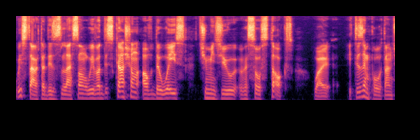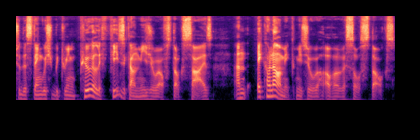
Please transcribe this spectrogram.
We started this lesson with a discussion of the ways to measure resource stocks, where it is important to distinguish between purely physical measure of stock size and economic measure of resource stocks.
